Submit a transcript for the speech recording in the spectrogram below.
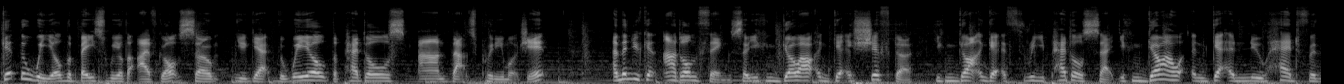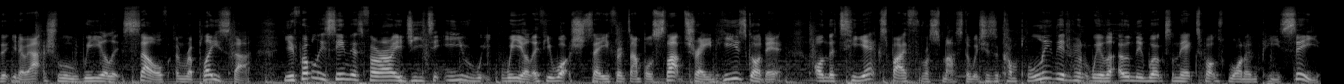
get the wheel, the base wheel that I've got. So, you get the wheel, the pedals, and that's pretty much it. And then you can add on things. So you can go out and get a shifter. You can go out and get a three pedal set. You can go out and get a new head for the you know actual wheel itself and replace that. You've probably seen this Ferrari GTE wheel if you watch, say, for example, Slap Train. He's got it on the TX by Thrustmaster, which is a completely different wheel that only works on the Xbox One and PC.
